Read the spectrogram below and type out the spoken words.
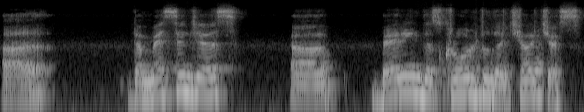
uh, the messengers uh, bearing the scroll to the churches.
